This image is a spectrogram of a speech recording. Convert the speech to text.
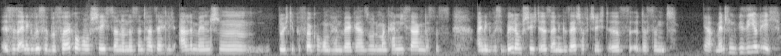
es ist eine gewisse Bevölkerungsschicht, sondern das sind tatsächlich alle Menschen durch die Bevölkerung hinweg. Also man kann nicht sagen, dass es eine gewisse Bildungsschicht ist, eine Gesellschaftsschicht ist. Das sind ja Menschen wie Sie und ich.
